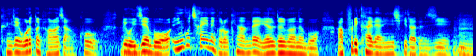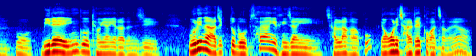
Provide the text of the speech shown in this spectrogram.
굉장히 오랫동안 변하지 않고 그리고 이제 뭐 인구 차이는 그렇긴 한데 예를 들면은 뭐 아프리카에 대한 인식이라든지 음. 뭐 미래 인구 경향이라든지 우리는 아직도 뭐 서양이 굉장히 잘 나가고 영원히 잘 될 것 같잖아요.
